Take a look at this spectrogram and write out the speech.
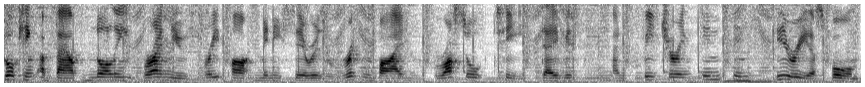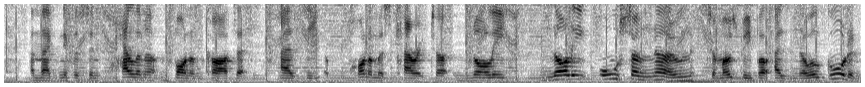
talking about Nolly, brand new three part miniseries written by Russell T. Davies and featuring in imperious form a magnificent Helena Bonham Carter as the eponymous character Nolly. Nolly, also known to most people as Noele Gordon.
